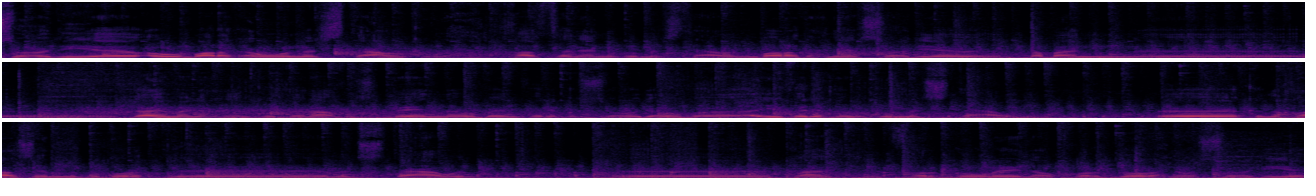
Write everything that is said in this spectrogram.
السعودية أو مباراة عموما مجلس التعاون كلها خاصة يعني نقول مجلس التعاون. مباراة إحنا السعودية طبعا دائما إحنا نكون تنافس بيننا وبين الفريق السعودي أو أي فريق يكون مجلس التعاون. آه، كنا خالصين بطولة آه، مجلس التعاون. آه، كانت فرق جولين أو فرق جول إحنا والسعودية.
